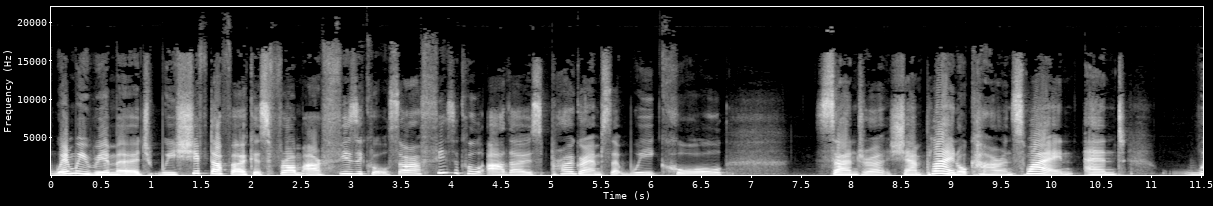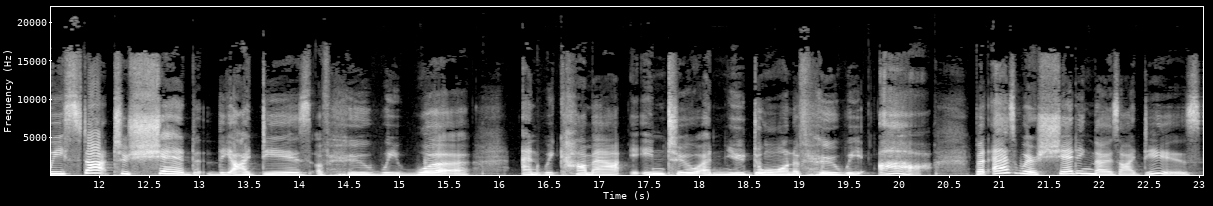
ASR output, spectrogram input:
When we reemerge, we shift our focus from our physical. So our physical are those programs that we call Sandra Champlain or Karen Swain and we start to shed the ideas of who we were and we come out into a new dawn of who we are. But as we're shedding those ideas,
